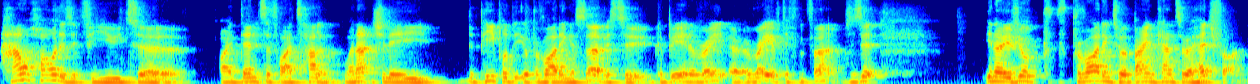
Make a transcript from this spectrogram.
how hard is it for you to identify talent when actually the people that you're providing a service to could be an array, array of different firms? Is it, you know, if you're providing to a bank and to a hedge fund,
